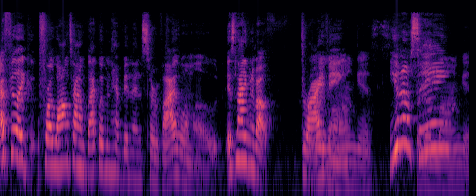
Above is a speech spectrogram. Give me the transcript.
I feel like for a long time, black women have been in survival mode. It's not even about thriving. You know what I'm For the saying?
